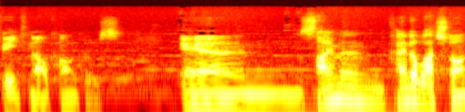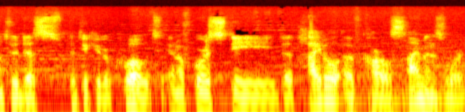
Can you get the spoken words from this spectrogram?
fate now conquers. And Simon kind of latched onto this particular quote. And of course, the, the title of Carl Simon's work,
